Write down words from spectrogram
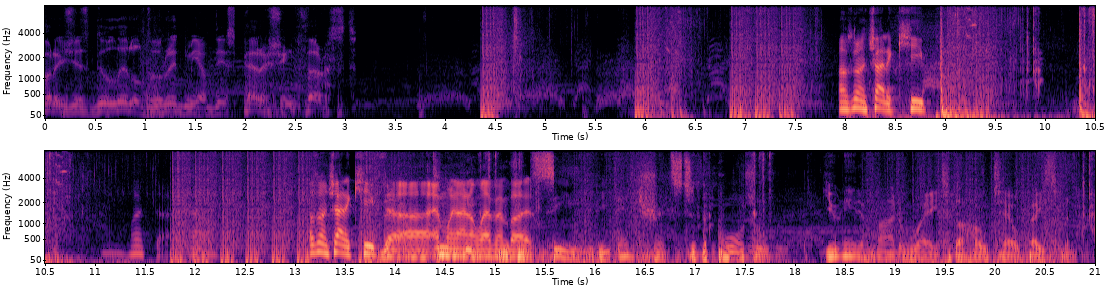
Beverages do little to rid me of this perishing thirst. I was gonna try to keep. What the hell? I was gonna try to keep the uh, M1911, You but see the entrance to the portal. You need to find a way to the hotel basement.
